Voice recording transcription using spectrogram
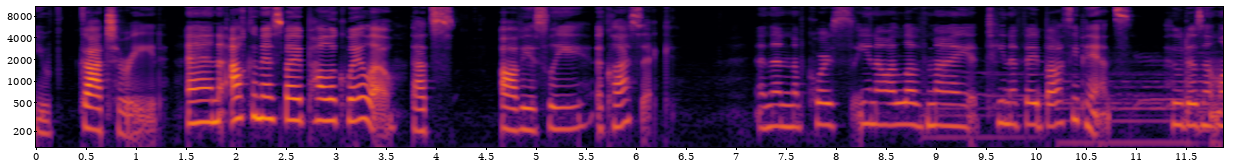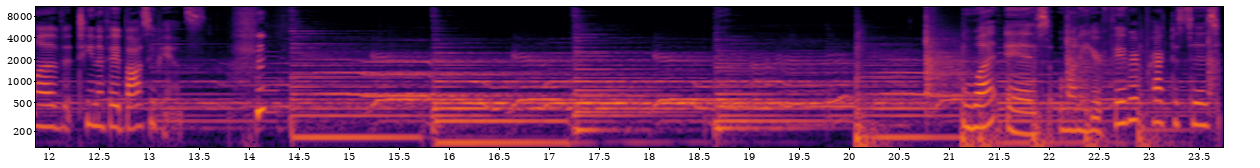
you've got to read. And Alchemist by Paulo Coelho. That's obviously a classic. And then, of course, you know, I love my Tina Fey Bossy Pants. Who doesn't love Tina Fey Bossy Pants? What is one of your favorite practices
